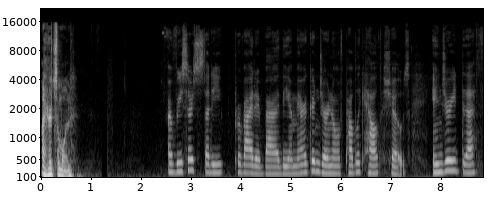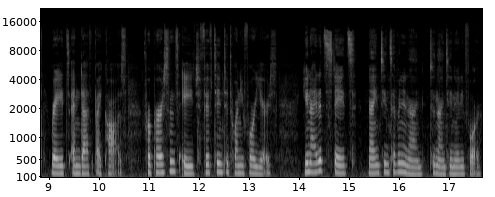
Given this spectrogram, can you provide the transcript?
I heard someone. A research study provided by the American Journal of Public Health shows injury, death rates, and death by cause for persons aged 15 to 24 years. United States, 1979 to 1984.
